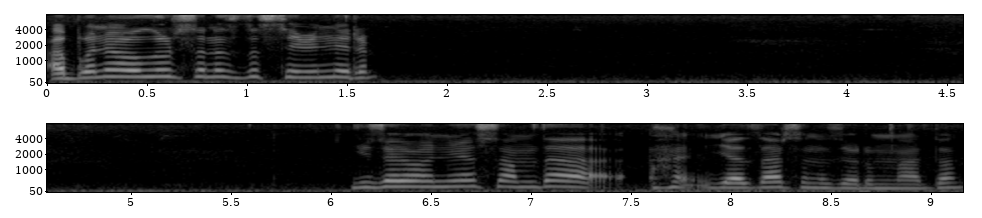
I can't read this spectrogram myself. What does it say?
Abone olursanız da sevinirim. Güzel oynuyorsam da yazarsınız yorumlardan.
